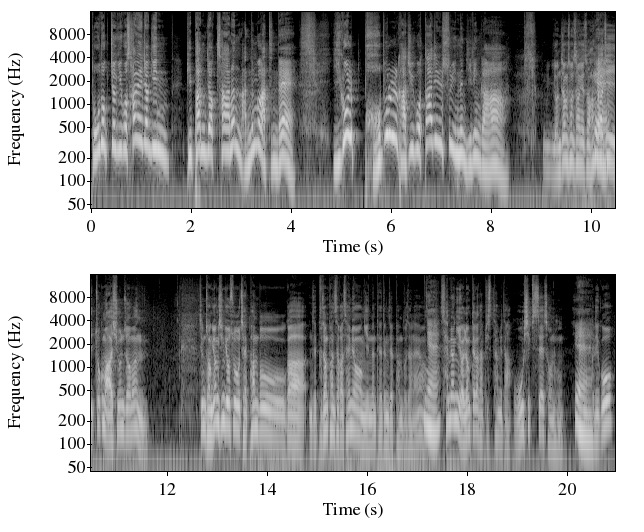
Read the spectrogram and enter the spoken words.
도덕적이고 사회적인 비판적 사안은 맞는 것 같은데 이걸 법을 가지고 따질 수 있는 일인가? 연장선상에서 한 예. 가지 조금 아쉬운 점은 지금 정경심 교수 재판부가 이제 부장판사가 세명이 있는 대등 재판부잖아요. 예. 세명이 연령대가 다 비슷합니다. 50세 전후. 예. 그리고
